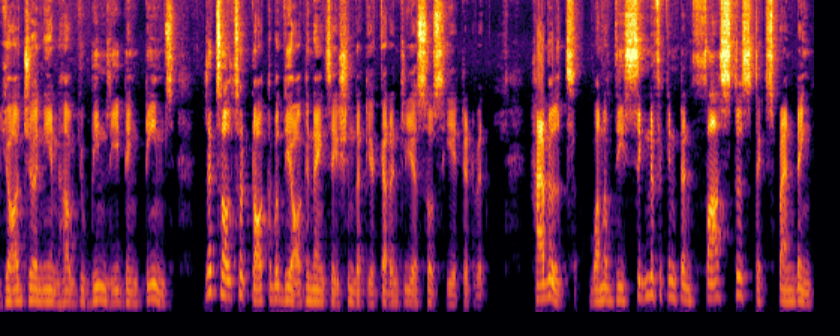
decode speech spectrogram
your journey and how you've been leading teams, let's also talk about the organization that you're currently associated with. Havells, one of the significant and fastest expanding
